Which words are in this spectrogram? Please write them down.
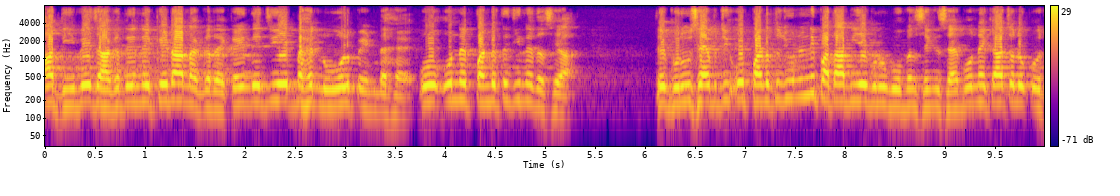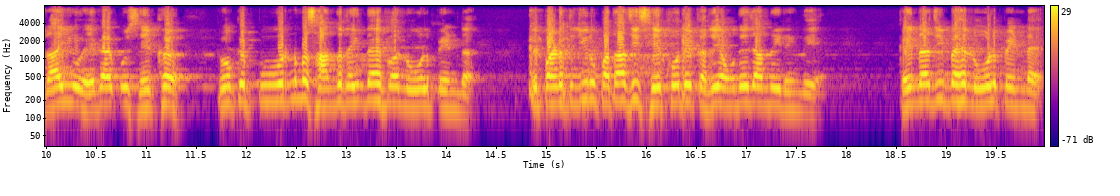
ਆ ਦੀਵੇ ਜਗਦੇ ਨੇ, ਕਿਹੜਾ ਨਗਰ ਹੈ? ਕਹਿੰਦੇ ਜੀ, ਇਹ ਬਹਿਲੋਲ ਪਿੰਡ ਹੈ। ਉਹ, ਉਹਨੇ ਪੰਡਿਤ ਜੀ ਨੇ ਦੱਸਿਆ। ਤੇ ਗੁਰੂ ਸਾਹਿਬ ਜੀ, ਉਹ ਪੰਡਤ ਜੀ ਨੂੰ ਨਹੀਂ ਪਤਾ ਵੀ ਇਹ ਗੁਰੂ ਗੋਬਿੰਦ ਸਿੰਘ ਸਾਹਿਬ, ਉਹਨੇ ਕਿਹਾ, ਚਲੋ ਕੋਈ ਰਾਹੀ ਹੋਏਗਾ, ਕੋਈ ਸਿੱਖ, ਕਿਉਂਕਿ ਪੂਰਨ ਮਸੰਦ ਰਹਿੰਦਾ ਹੈ ਬਲੋਲ ਪਿੰਡ। ਤੇ ਪੰਡਤ ਜੀ ਨੂੰ ਪਤਾ ਸੀ, ਸਿੱਖ ਉਹਦੇ ਘਰੇ ਆਉਂਦੇ ਜਾਂਦੇ ਹੀ ਰਹਿੰਦੇ ਆ। ਕਹਿੰਦਾ ਜੀ ਬਹਿਲੋਲ ਪਿੰਡ ਹੈ।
